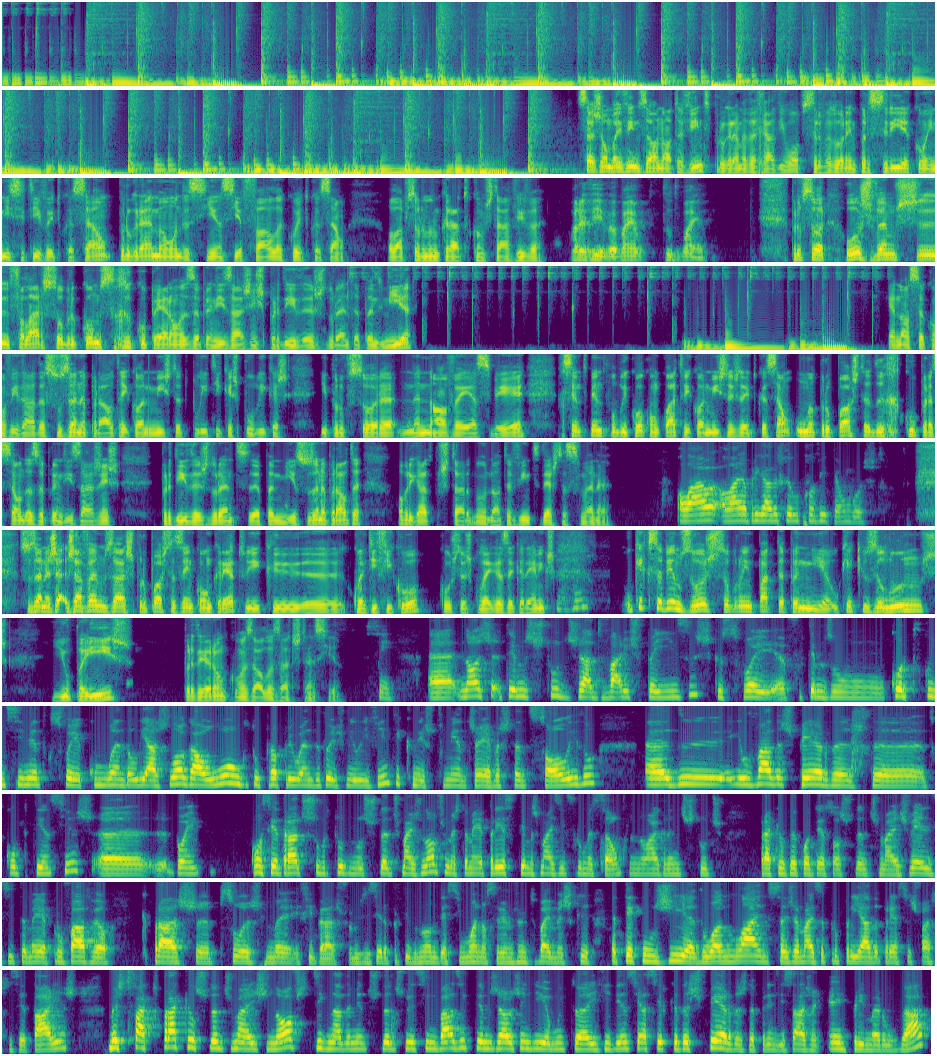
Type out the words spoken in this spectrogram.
Sejam bem-vindos ao Nota 20, programa da Rádio Observador, em parceria com a Iniciativa Educação, programa onde a ciência fala com a educação. Olá, professor Nuno Crato, como está? Viva! Ora, viva, bem, tudo bem. Professor, hoje vamos uh, falar sobre como se recuperam as aprendizagens perdidas durante a pandemia. É a nossa convidada Susana Peralta, economista de políticas públicas e professora na nova SBE. Recentemente publicou com quatro economistas da educação uma proposta de recuperação das aprendizagens perdidas durante a pandemia. Susana Peralta, obrigado por estar no Nota 20 desta semana. Olá, olá, obrigada pelo convite, é um gosto. Susana, já, já, vamos às propostas em concreto e que uh, quantificou com os seus colegas académicos. Uhum. O que é que sabemos hoje sobre o impacto da pandemia? O que é que os alunos e o país perderam com as aulas à distância? Sim. Uh, nós temos estudos já de vários países que se foi, uh, temos um corpo de conhecimento que se foi acumulando, aliás, logo ao longo do próprio ano de 2020 e que neste momento já é bastante sólido, uh, de elevadas perdas de, de competências, bem, concentrados sobretudo nos estudantes mais novos, mas também é para esse que temos mais informação, porque não há grandes estudos para aquilo que acontece aos estudantes mais velhos e também é provável que para as eh, pessoas, enfim, para as, vamos dizer, a partir do nono, décimo ano, não sabemos muito bem, mas que a tecnologia do online seja mais apropriada para essas faixas etárias, mas de facto para aqueles estudantes mais novos, designadamente estudantes do ensino básico, temos já hoje em dia muita evidência acerca das perdas de aprendizagem em primeiro lugar,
